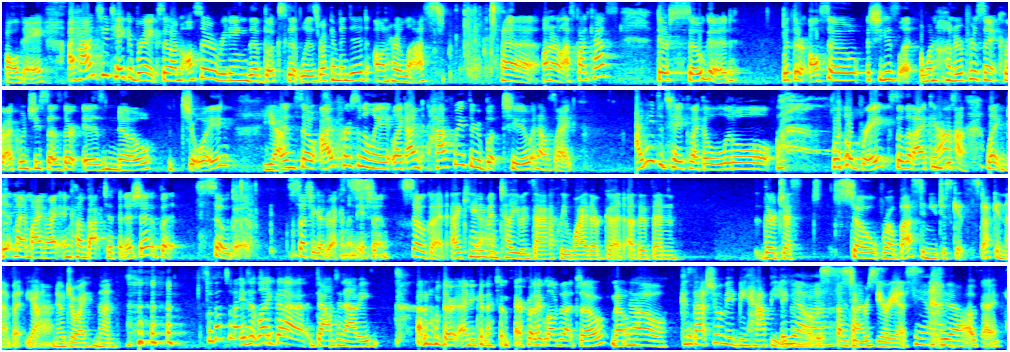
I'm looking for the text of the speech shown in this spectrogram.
all day. I had to take a break. So I'm also reading the books that Liz recommended on her last uh, on our last podcast. They're so good, but they're also she's like 100% correct when she says there is no joy. Yeah. And so I personally like I'm halfway through book 2 and I was like I need to take like a little little break so that I can Yeah. just like get my mind right and come back to finish it, but so good. Such a good recommendation. So good. I can't Yeah. even tell you exactly why they're good, other than they're just so robust and you just get stuck in them. But yeah, Yeah. no joy, none. So that's what I Is it like uh, Downton Abbey? I don't know if there's any connection there, but I loved that show. No. No, because that show made me happy, even though it was Sometimes. super Sometimes. serious. Yeah. Yeah. Okay.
